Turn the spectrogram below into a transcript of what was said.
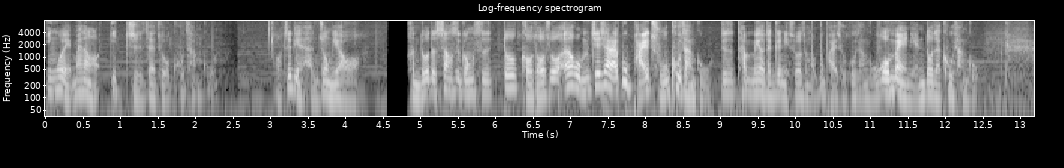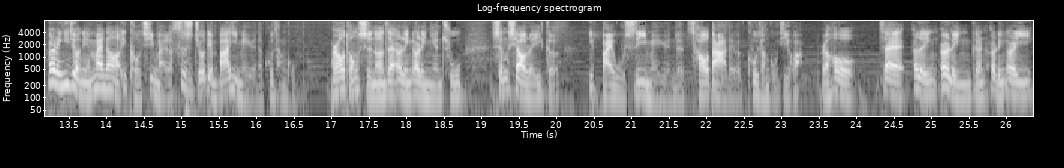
因为麦当劳一直在做库藏股，哦，这点很重要哦。很多的上市公司都口头说，哎，我们接下来不排除库藏股，就是他没有在跟你说什么不排除库藏股，我每年都在库藏股。二零一九年，麦当劳一口气买了四十九点八亿美元的库藏股。然后同时呢，在二零二零年初生效了一个一百五十亿美元的超大的库藏股计划。然后在二零二零跟二零二一，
